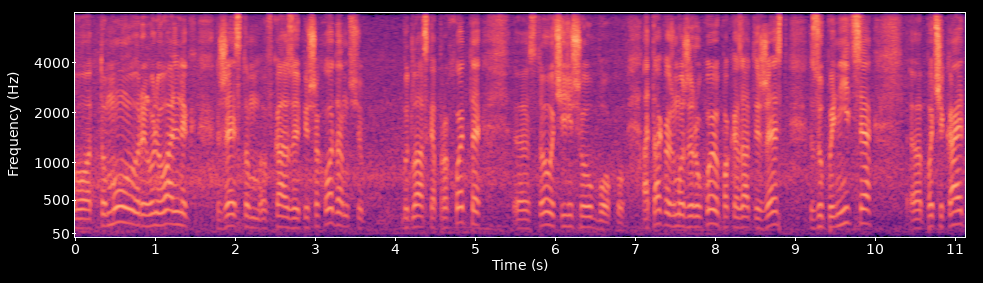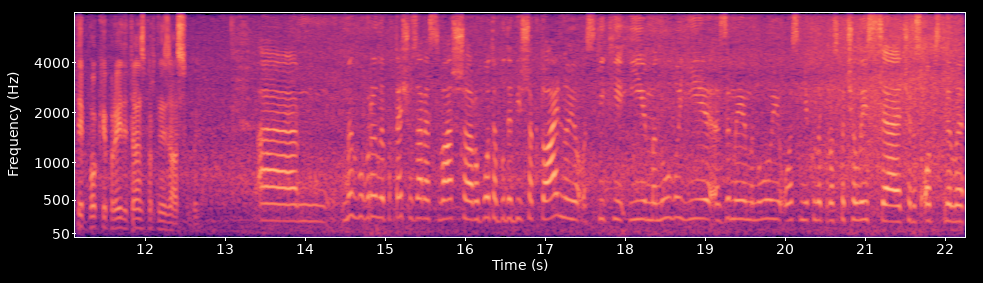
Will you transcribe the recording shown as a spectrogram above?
От, тому регулювальник жестом вказує пішоходам, що. Будь ласка, проходьте е, з того чи іншого боку. А також може рукою показати жест, зупиніться, е, почекайте, поки проїде транспортні засоби. Ем, Ми говорили про те, що зараз ваша робота буде більш актуальною, оскільки і минулої зими, і минулої осені, коли розпочалися через обстріли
